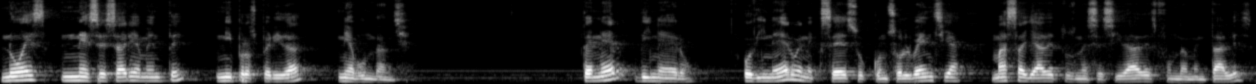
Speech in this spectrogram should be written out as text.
no es necesariamente ni prosperidad ni abundancia. Tener dinero o dinero en exceso con solvencia más allá de tus necesidades fundamentales,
